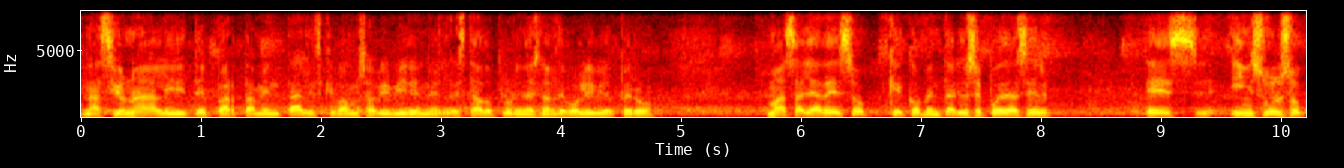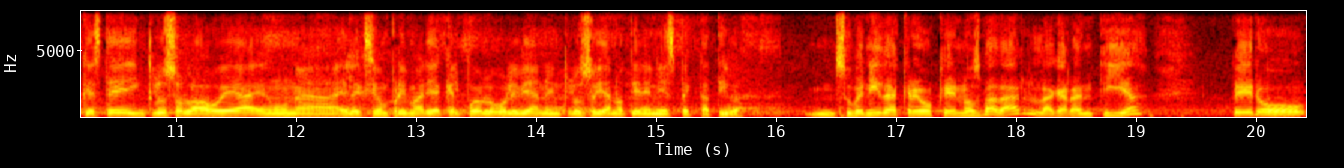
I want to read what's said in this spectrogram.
nacional y departamentales que vamos a vivir en el Estado Plurinacional de Bolivia. Pero más allá de eso, ¿qué comentario se puede hacer? Es insulso que esté incluso la OEA en una elección primaria que el pueblo boliviano incluso ya no tiene ni expectativa. Su venida creo que nos va a dar la garantía, pero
